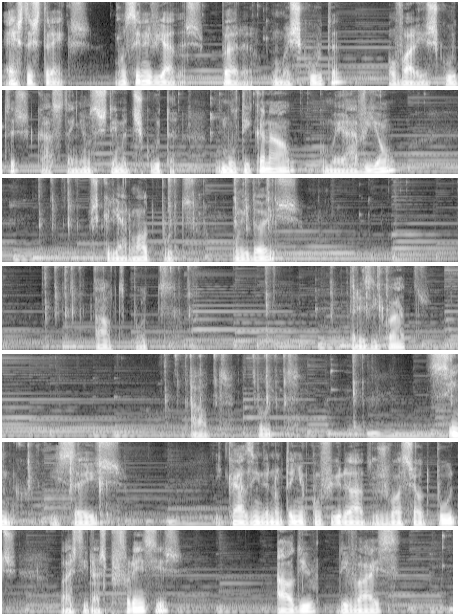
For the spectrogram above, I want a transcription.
estas tracks vão ser enviadas para uma escuta ou várias escutas, caso tenha um sistema de escuta multicanal, como é a Avion. Vamos criar um output 1 e 2, output 3 e 4, output 5 e 6 e caso ainda não tenha configurado os vossos outputs, basta ir às preferências, áudio, device,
